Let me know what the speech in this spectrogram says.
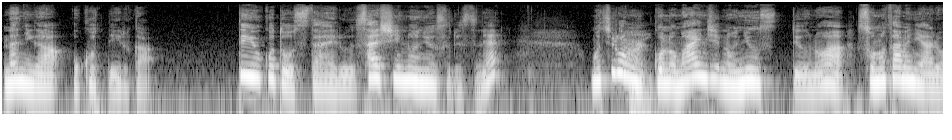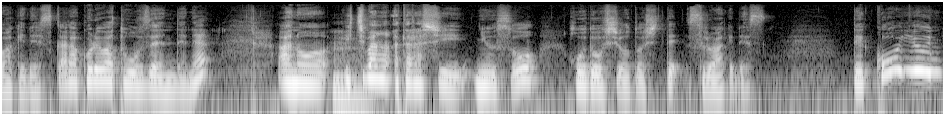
何が起こっているかっていうことを伝える最新のニュースですね。もちろんこの毎日のニュースっていうのはそのためにあるわけですからこれは当然でねあの、うん、一番新しいニュースを報道しようとしてするわけです。でこういう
